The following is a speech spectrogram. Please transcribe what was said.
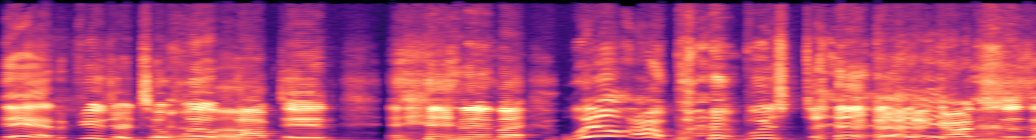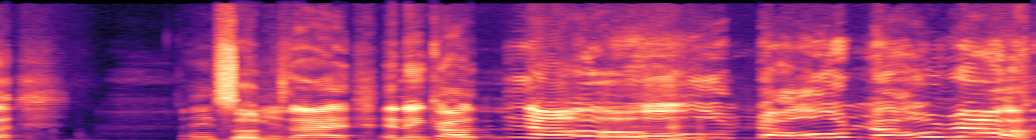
they had a future until I Will love it. popped in, and I'm like Will out pushed Carlton was like, I ain't So- seen and then Carlton, no, no, no, no.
